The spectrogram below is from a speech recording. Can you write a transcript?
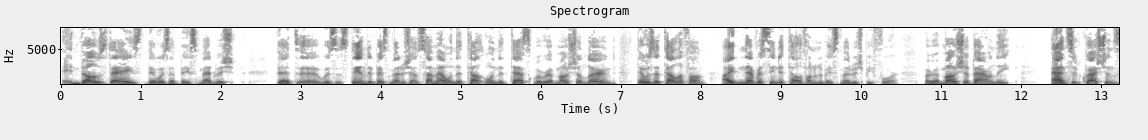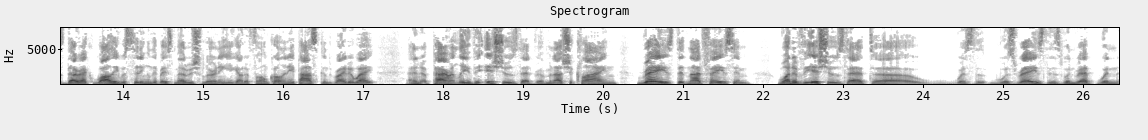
In those days, there was a base medrash that uh, was a standard based medrash, and somehow when the tel- when the test where Rav Moshe learned, there was a telephone. I had never seen a telephone in a base medrash before, but Rav Moshe apparently answered questions direct while he was sitting in the base medrash learning. He got a phone call and he passed right away. And apparently, the issues that Rav Menashe Klein raised did not phase him. One of the issues that uh, was was raised is when Reb, when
